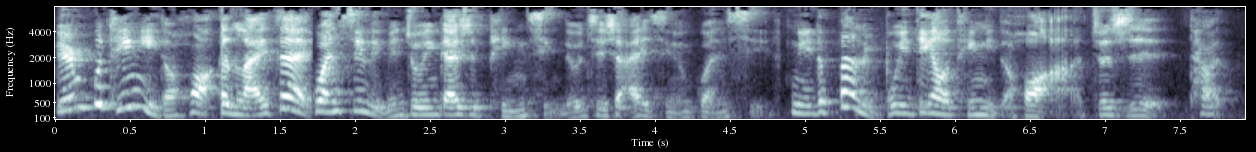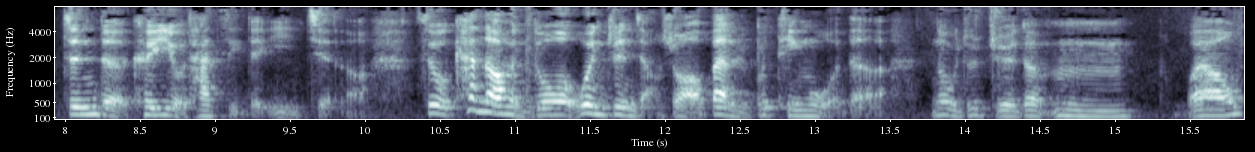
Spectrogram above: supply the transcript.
别人不听你的话，本来在关系里面就应该是平行的，尤其是爱情的关系。你的伴侣不一定要听你的话，就是他真的可以有他自己的意见啊。所以我看到很多问卷讲说，哦，伴侣不听我的，那我就觉得，嗯，Well，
